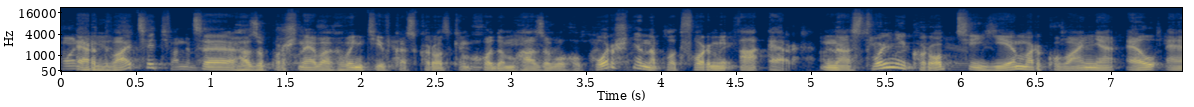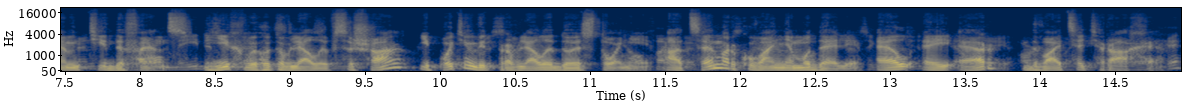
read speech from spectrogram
R-20 – це газопоршнева гвинтівка з коротким ходом газового поршня на платформі AR. На ствольній коробці є маркування LMT Defense. Їх виготовляли в США і потім відправляли до Естонії. А це маркування моделі LAR-20 Rache.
